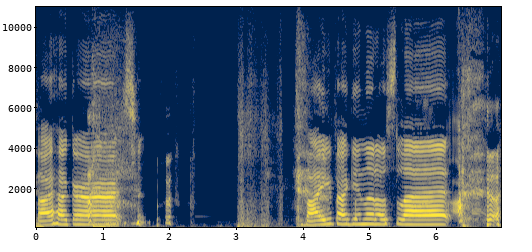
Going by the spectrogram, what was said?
Bye, hookers. Bye, you fucking little slut. Keep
